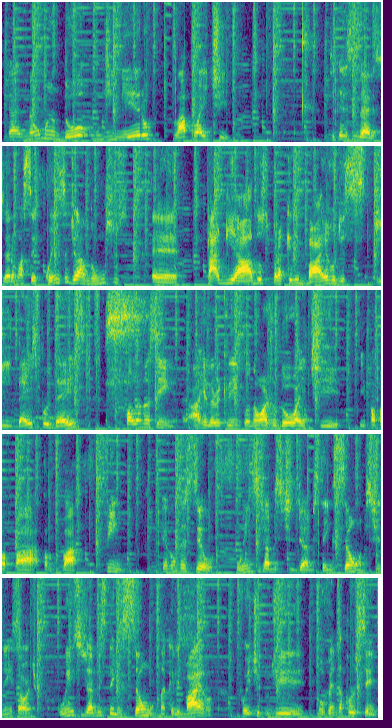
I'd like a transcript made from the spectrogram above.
que ela não mandou um dinheiro lá pro Haiti. O que, que eles fizeram? Eles fizeram uma sequência de anúncios é, tagueados para aquele bairro de, de 10 por 10, falando assim: a Hillary Clinton não ajudou o Haiti, e papapá, papapá. Fim. O que aconteceu? O índice de, abst de abstenção, abstinência é ótimo, o índice de abstenção naquele bairro foi tipo de 90%.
